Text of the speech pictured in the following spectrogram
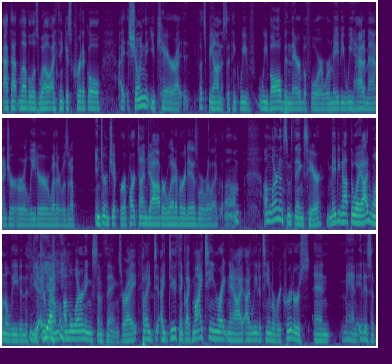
at that level as well, I think is critical. I, showing that you care. I, let's be honest. I think we've we've all been there before, where maybe we had a manager or a leader, whether it was in a internship or a part-time job or whatever it is where we're like oh, I'm, I'm learning some things here. Maybe not the way i'd want to lead in the future yeah. but I'm, I'm learning some things right? But I do, I do think like my team right now I, I lead a team of recruiters and man it is a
